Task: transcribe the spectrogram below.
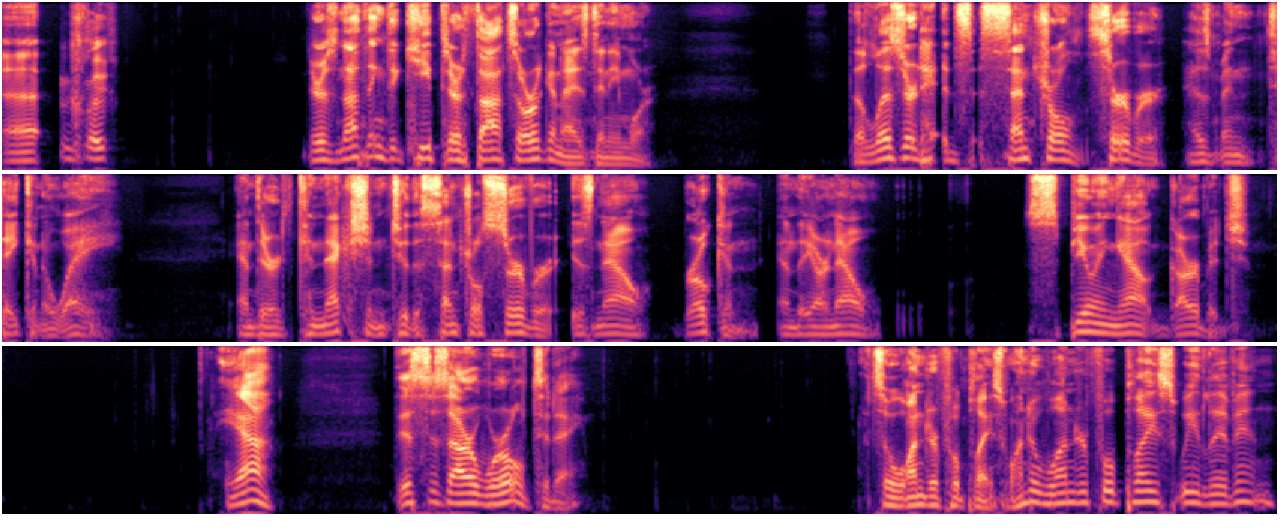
uh, there's nothing to keep their thoughts organized anymore. The lizard head's central server has been taken away, and their connection to the central server is now broken, and they are now spewing out garbage. Yeah, this is our world today. It's a wonderful place. What a wonderful place we live in.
